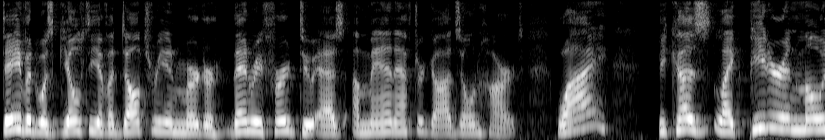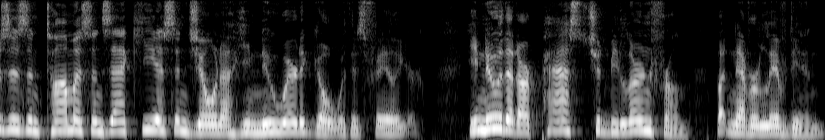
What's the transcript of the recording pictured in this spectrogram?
David was guilty of adultery and murder, then referred to as a man after God's own heart. Why? Because, like Peter and Moses and Thomas and Zacchaeus and Jonah, he knew where to go with his failure. He knew that our past should be learned from, but never lived in.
